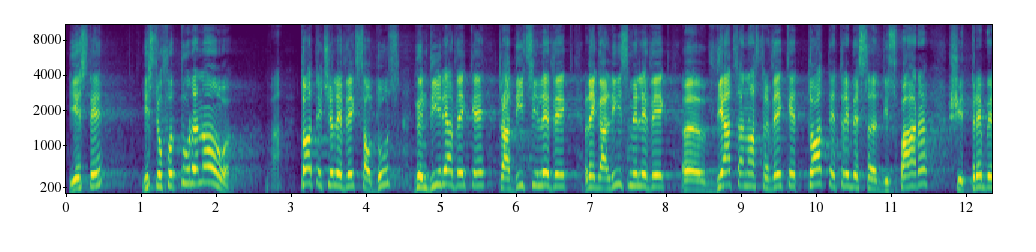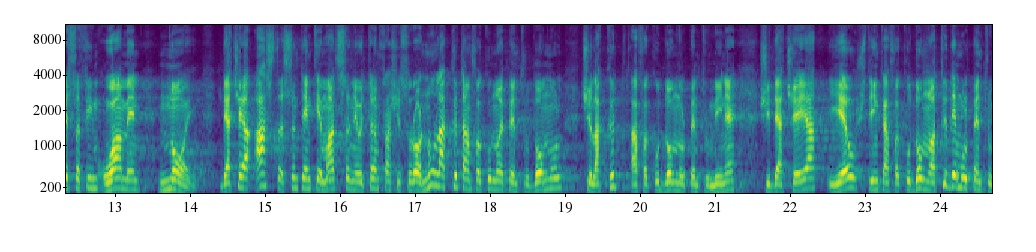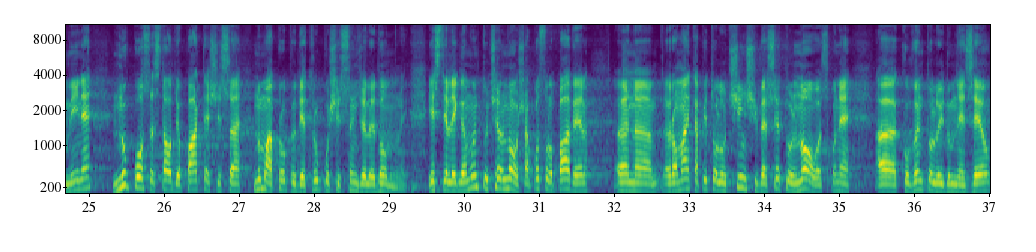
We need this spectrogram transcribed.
este, este o făptură nouă. Da? Toate cele vechi s-au dus, gândirea veche, tradițiile vechi, legalismele vechi, uh, viața noastră veche, toate trebuie să dispară și trebuie să fim oameni noi. De aceea astăzi suntem chemați să ne uităm, frați și surori, nu la cât am făcut noi pentru Domnul, ci la cât a făcut Domnul pentru mine și de aceea eu, știind că a făcut Domnul atât de mult pentru mine, nu pot să stau deoparte și să nu mă apropiu de trupul și sângele Domnului. Este legământul cel nou și Apostolul Pavel în uh, Romani capitolul 5 și versetul 9 spune uh, cuvântul lui Dumnezeu,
